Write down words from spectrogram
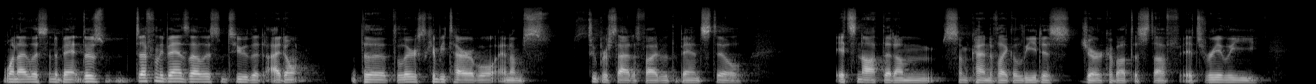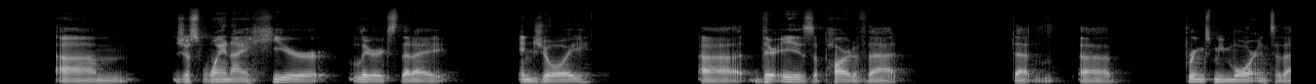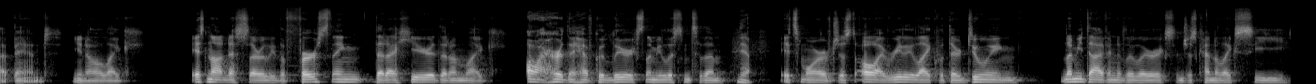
when i listen to band there's definitely bands i listen to that i don't the the lyrics can be terrible and i'm s- super satisfied with the band still it's not that i'm some kind of like elitist jerk about this stuff it's really um just when i hear lyrics that i enjoy uh there is a part of that that uh brings me more into that band. You know, like it's not necessarily the first thing that I hear that I'm like, oh, I heard they have good lyrics. Let me listen to them. Yeah. It's more of just, oh, I really like what they're doing. Let me dive into the lyrics and just kind of like see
